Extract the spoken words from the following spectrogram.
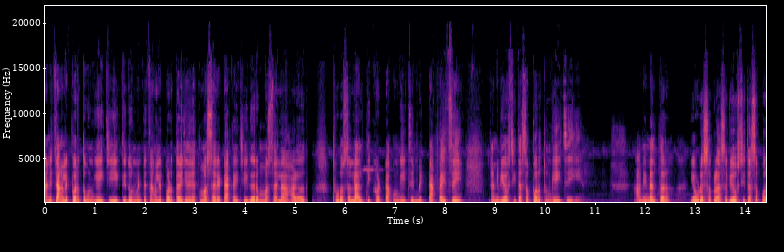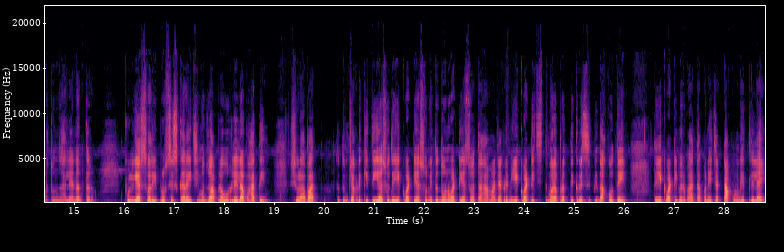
आणि चांगले परतवून घ्यायचे. एक ते दोन मिनटं चांगले परतवायचे. त्याच्यात मसाले टाकायचे. गरम मसाला हळद थोडंसं लाल तिखट टाकून घ्यायचे. मीठ टाकायचे. आणि व्यवस्थित असं परतून घ्यायचे हे. आणि नंतर एवढं सगळं असं व्यवस्थित असं परतून झाल्यानंतर फुल गॅसवर ही प्रोसेस करायची. मग जो आपला उरलेला भात आहे शिळा भात तर तुमच्याकडे किती असू दे एक वाटी असू नाही तर दोन वाटी असू. आता हा माझ्याकडे मी एक वाटीची तुम्हाला प्रत्येक रेसिपी दाखवते. तर एक वाटीभर भात आपण याच्यात टाकून घेतलेला आहे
